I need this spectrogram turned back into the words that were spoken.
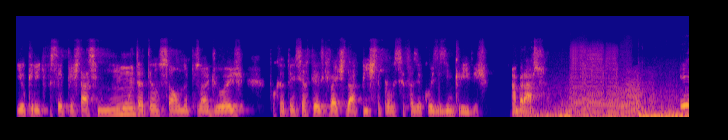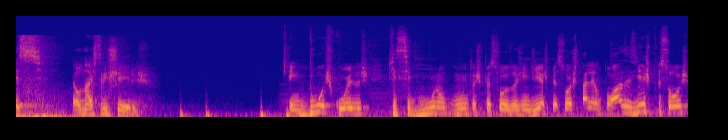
E eu queria que você prestasse muita atenção no episódio de hoje, porque eu tenho certeza que vai te dar pista para você fazer coisas incríveis. Abraço. Esse é o Nas Trincheiras tem duas coisas que seguram muito as pessoas hoje em dia, as pessoas talentosas e as pessoas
